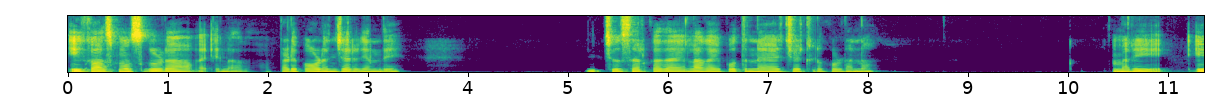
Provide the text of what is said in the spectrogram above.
ఈ కాస్మోస్ కూడా ఇలా పడిపోవడం జరిగింది. చూసారు కదా ఇలాగ అయిపోతున్నాయో చెట్లు కూడాను? మరి ఈ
